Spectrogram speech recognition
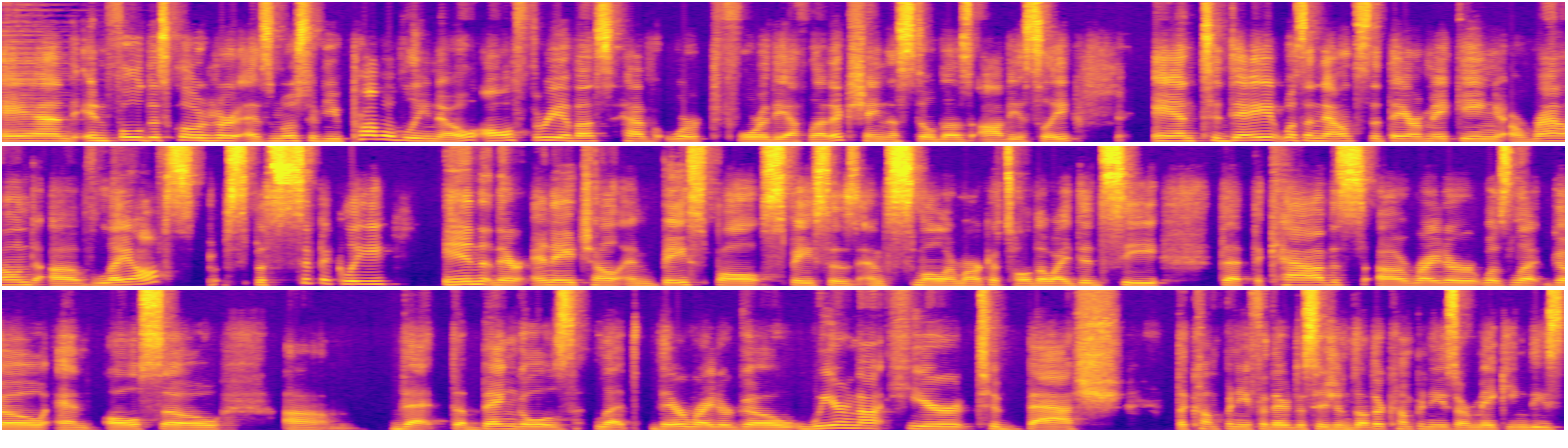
And in full disclosure, as most of you probably know, all three of us have worked for the Athletic. Shayna still does, obviously. And today it was announced that they are making a round of layoffs, specifically in their NHL and baseball spaces and smaller markets. Although I did see that the Cavs uh, writer was let go and also um, that the Bengals let their writer go. We are not here to bash the company for their decisions. Other companies are making these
